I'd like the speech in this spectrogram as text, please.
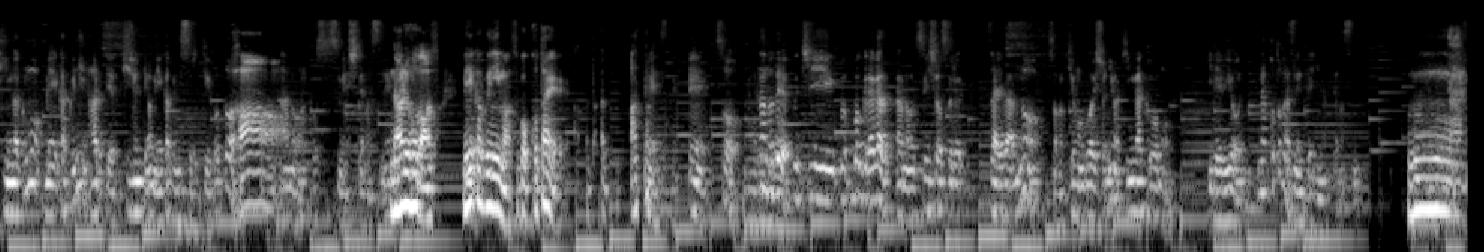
金額も明確に、ある程度基準点を明確にするっていうことは、はあの、お勧めしてますね。あ。なるほど。あ明確に今、すごい答えあったんですね。ええ、そう。なので、うち、僕らがあの推奨する財団のその基本合意書には金額をも入れるようなことが前提になってます、ね。うーん、なる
